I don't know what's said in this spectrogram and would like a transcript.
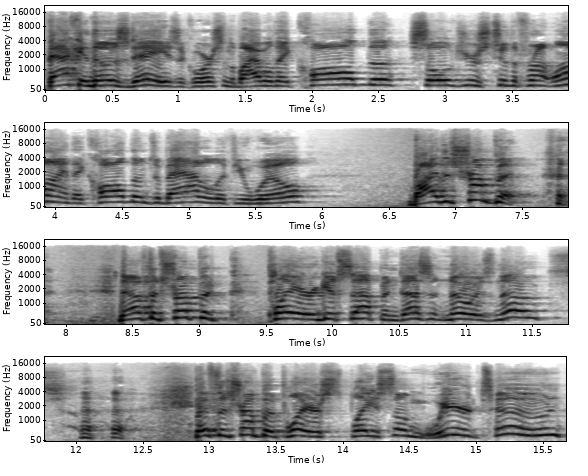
back in those days, of course, in the Bible, they called the soldiers to the front line. They called them to battle, if you will, by the trumpet. now, if the trumpet player gets up and doesn't know his notes, if the trumpet player plays some weird tune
